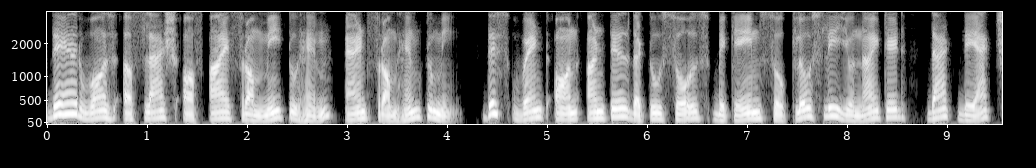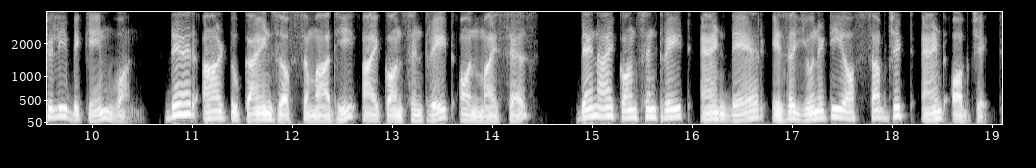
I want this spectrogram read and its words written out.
There was a flash of eye from me to him and from him to me. This went on until the two souls became so closely united that they actually became one. There are two kinds of samadhi. I concentrate on myself, then I concentrate and there is a unity of subject and object.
